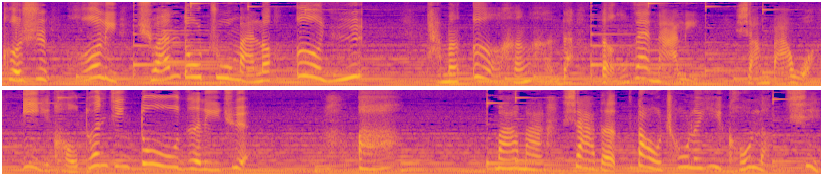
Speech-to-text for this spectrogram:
可是河里全都住满了鳄鱼，它们恶狠狠地等在那里，想把我一口吞进肚子里去。”啊！妈妈吓得倒抽了一口冷气。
